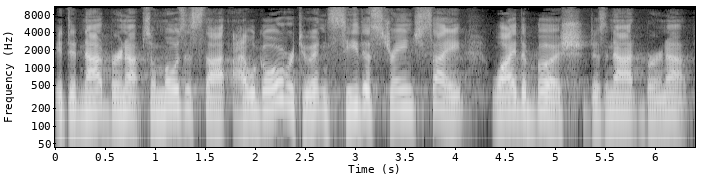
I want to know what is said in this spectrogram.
it did not burn up. So Moses thought, I will go over to it and see this strange sight, why the bush does not burn up.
